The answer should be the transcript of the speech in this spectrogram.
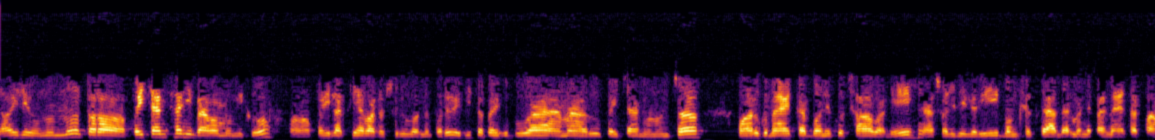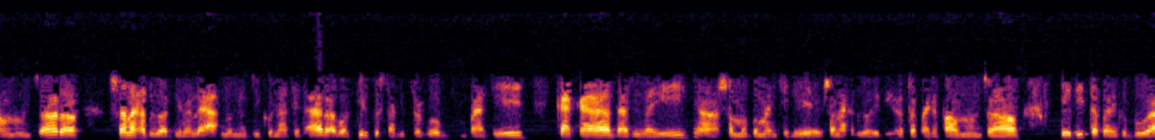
अहिले हुनुहुन्न तर पहिचान छ नि बाबा मम्मीको। पहिला त्यहाँबाट सुरु गर्नु पर्यो। यदि तपाईँको बुवा आमाहरू पहिचान हुनुहुन्छ उहाँहरूको नायकता बनेको छ भने सजिलै गरी वंशजको आधारमा नेपाली नायकता पाउनुहुन्छ र सनाखत गरिदिनलाई आफ्नो नजिकको नातेदार अब तिर्पुस्ताभित्रको बाजे काका दाजुभाइ सम्मको मान्छेले सनाखत गरिदिएर तपाईँले पाउनुहुन्छ। यदि तपाईँको बुवा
